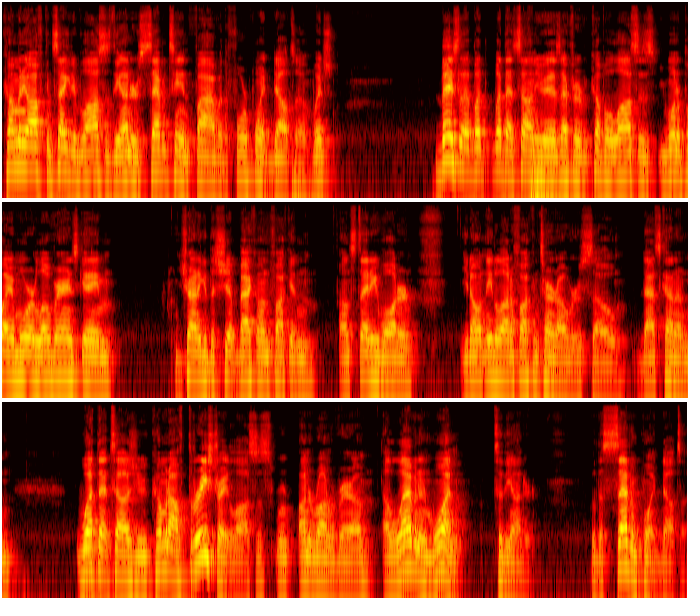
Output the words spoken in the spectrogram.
coming off consecutive losses, the under is 17 and 5 with a four point delta, which basically what that's telling you is after a couple of losses, you want to play a more low variance game. You're trying to get the ship back on fucking on steady water. You don't need a lot of fucking turnovers, so that's kind of what that tells you. Coming off three straight losses under Ron Rivera, 11 and 1 to the under with a 7 point delta.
